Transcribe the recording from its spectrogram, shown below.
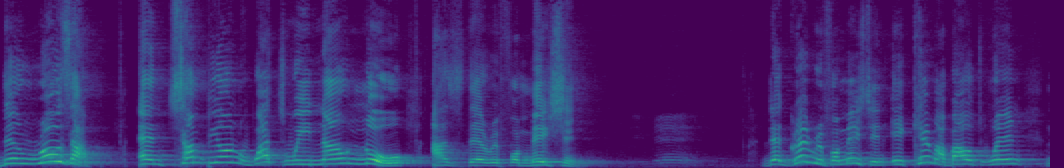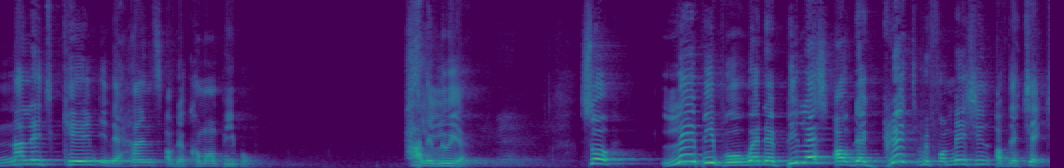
they rose up and championed what we now know as the Reformation. The Great Reformation, it came about when knowledge came in the hands of the common people. Hallelujah. So, lay people were the pillars of the great reformation of the church.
